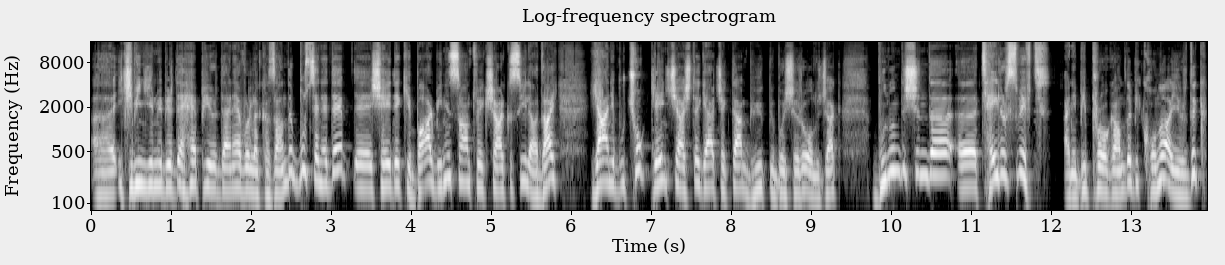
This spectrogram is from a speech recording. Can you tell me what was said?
2021'de Happier Than Ever'la kazandı. Bu senede e, şeydeki Barbie'nin soundtrack şarkısıyla aday. Yani bu çok genç yaşta gerçekten büyük bir başarı olacak. Bunun dışında e, Taylor Swift Hani bir programda bir konu ayırdık.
